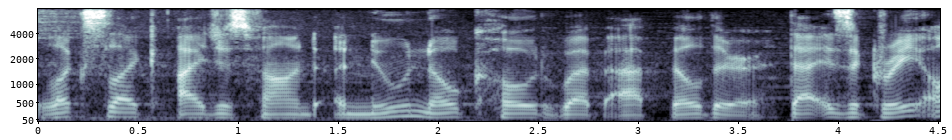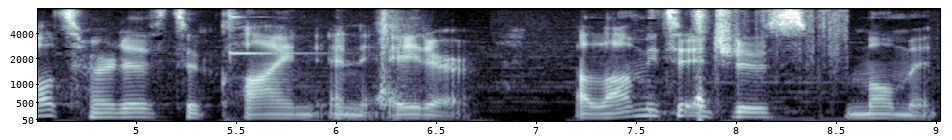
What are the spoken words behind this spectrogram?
Looks like I just found a new no-code web app builder that is a great alternative to Cline and Aider. Allow me to introduce Momen.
